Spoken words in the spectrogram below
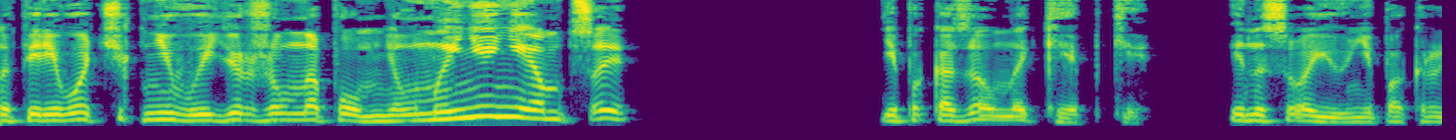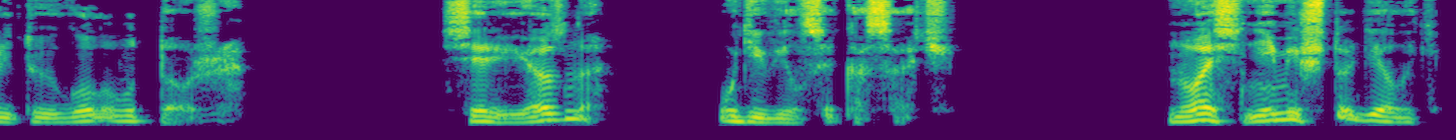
но переводчик не выдержал, напомнил «Мы не немцы!» И показал на кепки, и на свою непокрытую голову тоже. «Серьезно?» — удивился Косач. «Ну а с ними что делать?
